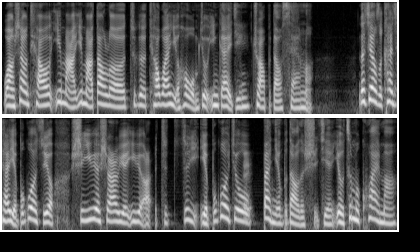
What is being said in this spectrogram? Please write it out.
往上调一码一码，到了这个调完以后，我们就应该已经抓不到三了？那这样子看起来也不过只有十一月、十二月、一月二，这这也不过就半年不到的时间，有这么快吗？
